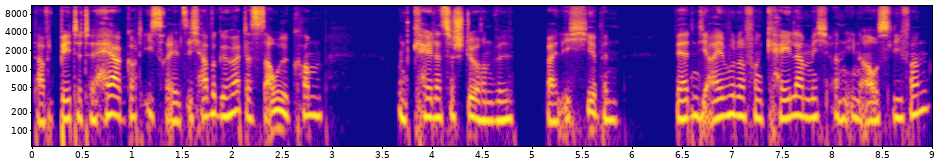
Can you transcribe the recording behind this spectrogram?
David betete, Herr Gott Israels, ich habe gehört, dass Saul kommen und Keilah zerstören will, weil ich hier bin. Werden die Einwohner von Keilah mich an ihn ausliefern?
